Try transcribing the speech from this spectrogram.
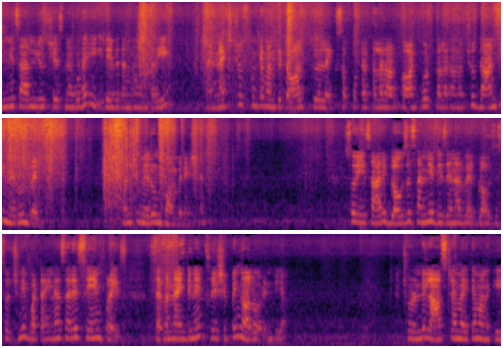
ఎన్నిసార్లు యూజ్ చేసినా కూడా ఇదే విధంగా ఉంటాయి. అండ్ నెక్స్ట్ చూసుకుంటే మనకి డార్క్ లైక్ సపోటా కలర్ ఆర్ కార్డ్బోర్డ్ కలర్ అనొచ్చు. దానికి మెరూన్ రెడ్ మంచి మెరూన్ కాంబినేషన్ సో ఈసారి బ్లౌజెస్ అన్ని డిజైనర్ వేర్ బ్లౌజెస్ వచ్చినాయి బట్ అయినా సరే same price. Seven ninety nine free shipping all over India. చూడండి లాస్ట్ టైం అయితే మనకి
